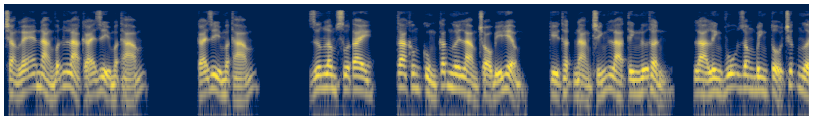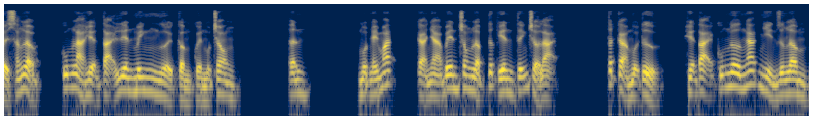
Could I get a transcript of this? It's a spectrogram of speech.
Chẳng lẽ nàng vẫn là cái gì mật thám? Cái gì mật thám? Dương lâm xua tay, ta không cùng các ngươi làm trò bí hiểm, kỳ thật nàng chính là tinh nữ thần, là linh vũ dong binh tổ chức người sáng lập, cũng là hiện tại liên minh người cầm quyền một trong. Ân. Một máy mắt, cả nhà bên trong lập tức yên tĩnh trở lại. Tất cả mọi tử, hiện tại cũng ngơ ngác nhìn dương lâm,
